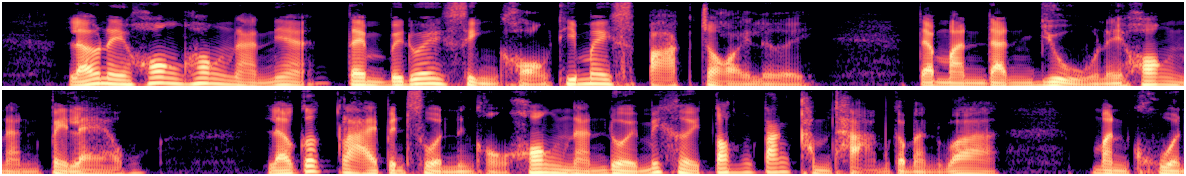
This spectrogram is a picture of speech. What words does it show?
ๆ แล้วในห้องห้องนั้นเนี่ยเต็มไปด้วยสิ่งของที่ไม่สปาร์กจอยเลย แต่มันดันอยู่ในห้องนั้นไปแล้ว แล้วก็กลายเป็นส่วนหนึ่งของห้องนั้น โดยไม่เคยต้องตั้งคำถามกับมันว่า มันควร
